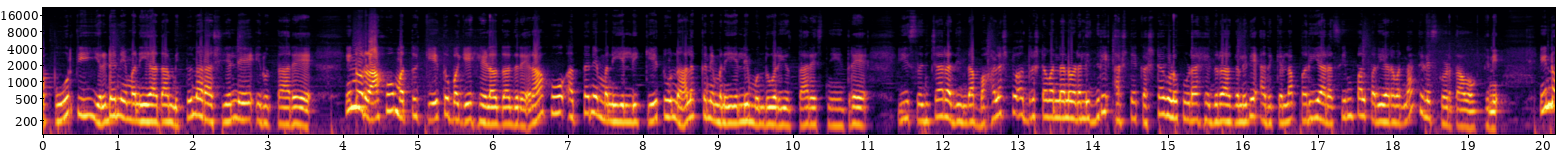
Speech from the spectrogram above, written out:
ಪೂರ್ತಿ ಎರಡನೇ ಮನೆಯಾದ ಮಿಥುನ ರಾಶಿಯಲ್ಲೇ ಇರುತ್ತಾರೆ. ಇನ್ನು ರಾಹು ಮತ್ತು ಕೇತು ಬಗ್ಗೆ ಹೇಳೋದಾದರೆ, ರಾಹು ಹತ್ತನೇ ಮನೆಯಲ್ಲಿ, ಕೇತು ನಾಲ್ಕನೇ ಮನೆಯಲ್ಲಿ ಮುಂದುವರಿಯುತ್ತಾರೆ ಸ್ನೇಹಿತರೆ. ಈ ಸಂಚಾರದಿಂದ ಬಹಳಷ್ಟು ಅದೃಷ್ಟವನ್ನು ನೋಡಲಿದ್ದೀರಿ, ಅಷ್ಟೇ ಕಷ್ಟಗಳು ಕೂಡ ಎದುರಾಗಲಿದೆ. ಅದಕ್ಕೆಲ್ಲ ಪರಿಹಾರ, ಸಿಂಪಲ್ ಪರಿಹಾರವನ್ನು ತಿಳಿಸ್ಕೊಡ್ತಾ ಹೋಗ್ತೀನಿ. ಇನ್ನು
